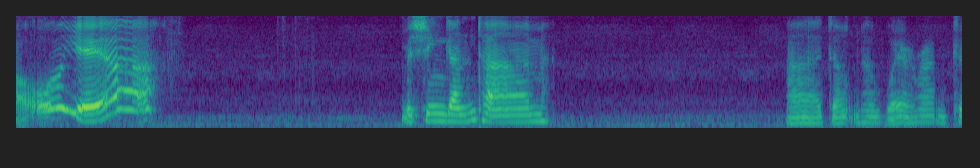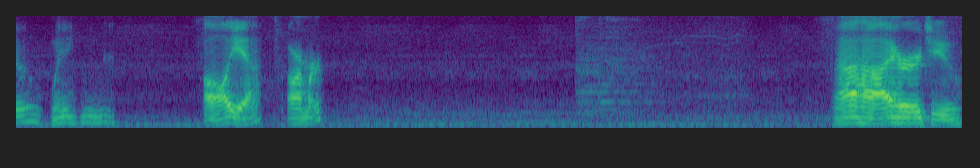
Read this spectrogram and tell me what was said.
Oh, yeah. Machine gun time. I don't know where I'm going. Oh, yeah. Armor. Aha, I heard you.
